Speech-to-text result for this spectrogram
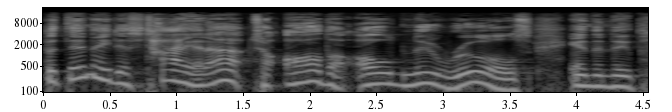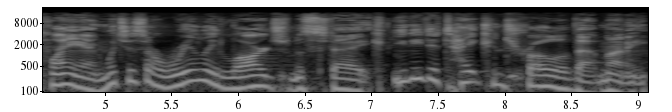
but then they just tie it up to all the old new rules in the new plan, which is a really large mistake. You need to take control of that money.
